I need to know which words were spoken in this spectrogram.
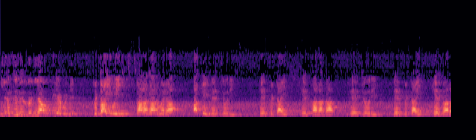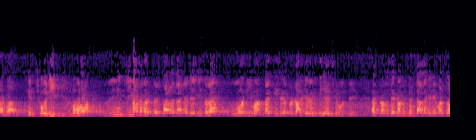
ये भी दुनिया होती है कुछ। पिटाई हुई, कारागार में रहा। आते ही फिर चोरी, फिर पिटाई, फिर कारागार, फिर चोरी, फिर पिटाई, फिर कारागार, फिर चोरी। वो जीवन भर रहता गड्ढे की तरह वो नहीं मानता तीसरे प्रकार के व्यक्ति ऐसे होते हैं। कम से कम डंडा लगने पर तो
